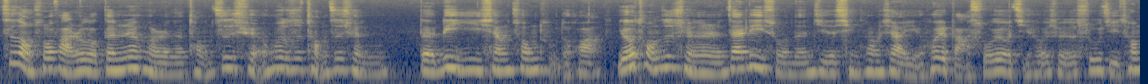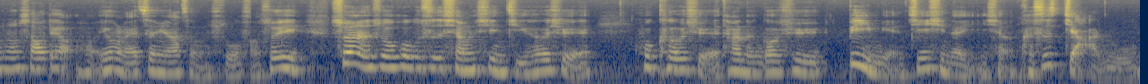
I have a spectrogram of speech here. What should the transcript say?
这种说法如果跟任何人的统治权或者是统治权的利益相冲突的话，有统治权的人在力所能及的情况下，也会把所有几何学的书籍通通烧掉，哈，用来镇压这种说法。所以，虽然说霍布斯相信几何学或科学它能够去避免畸形的影响，可是假如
